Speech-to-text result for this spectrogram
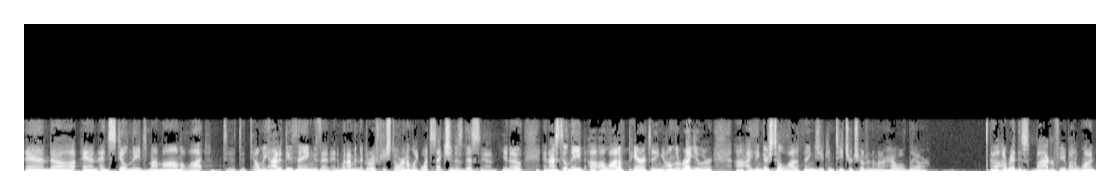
and uh, and and still needs my mom a lot to, to tell me how to do things. And, and when I'm in the grocery store and I'm like, what section is this in? You know, and I still need a, a lot of parenting on the regular. Uh, I think there's still a lot of things you can teach your children no matter how old they are. Uh, I read this biography about a woman.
